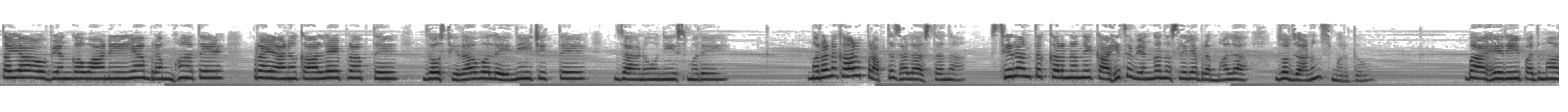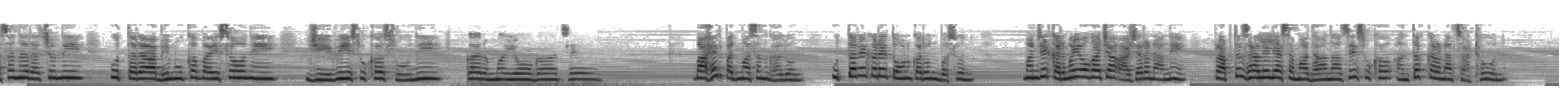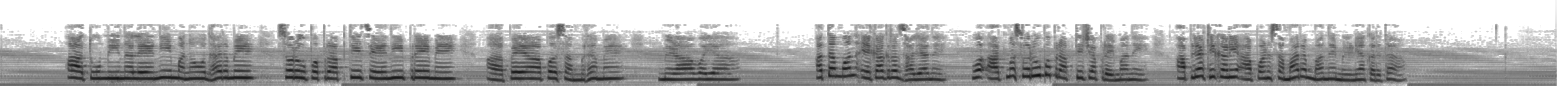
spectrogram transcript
तया व्यंगवाणे या ब्रह्माते प्रयाण काले प्राप्ते जो स्थिरावले चित्ते जाणो स्मरे. मरणकाळ प्राप्त झाला असताना स्थिर अंतकरणाने काहीच व्यंग नसलेल्या ब्रह्माला जो जाणून स्मरतो. बाहेरी पद्मासन रचुनी उत्तराभिमुख बैसोनी जीवी सुख सुनी कर्मयोगाचे. बाहेर पद्मासन घालून उत्तरेकडे तोंड करून बसून म्हणजे कर्मयोगाच्या आचरणाने प्राप्त झालेल्या समाधानाचे सुख अंतःकरणात साठवून आतू मीनलेनी मनोधर्मे स्वरूप प्राप्तीचे नि प्रेमे आपे आप संभ्रमे. मिळावया. आता मन एकाग्र झाल्याने व आत्मस्वरूप प्राप्तीच्या प्रेमाने आपल्या ठिकाणी आपण समारंभाने मिळण्याकरता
